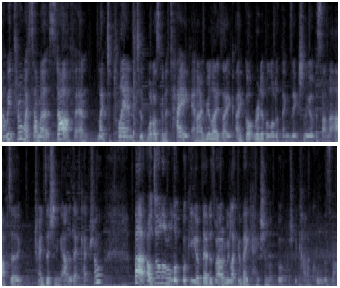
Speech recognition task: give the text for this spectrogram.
I went through all my summer stuff and like to plan to what I was going to take and I realized like I got rid of a lot of things actually over summer after transitioning out of that capsule. But I'll do a little lookbooky of that as well. It'll be like a vacation lookbook, which would be kind of cool as well.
